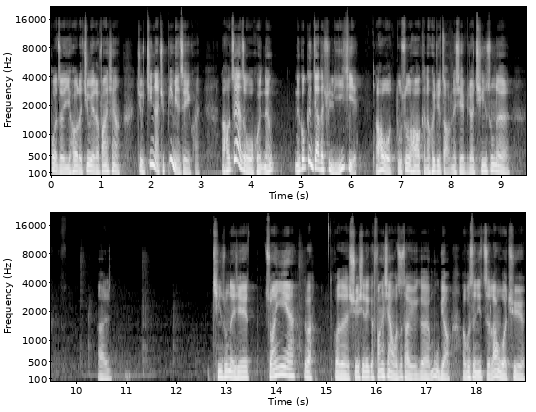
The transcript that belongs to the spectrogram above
或者以后的就业的方向，就尽量去避免这一块。然后这样子，我会能能够更加的去理解。然后我读书的话，我可能会去找那些比较轻松的，呃，轻松的一些专业啊，对吧？或者学习的一个方向，我至少有一个目标，而不是你只让我去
